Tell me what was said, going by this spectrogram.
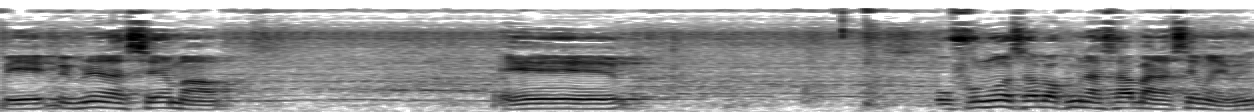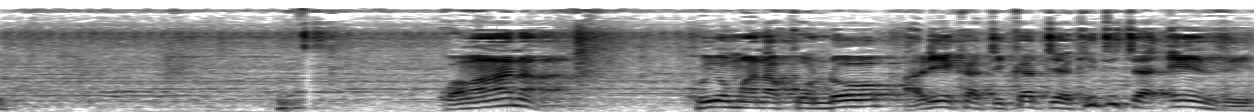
Biblia inasema eh Ufunuo 7:17 anasema hivi. Kwa maana huyo mwana kondoo aliye katikati ya kiti cha enzi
